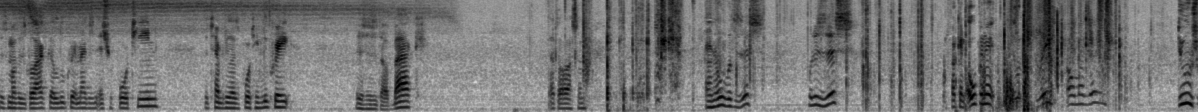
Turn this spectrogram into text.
This month is Galactica Loot Crate Magazine issue 14. September 2014 Loot Crate. This is the back. That's awesome. And oh, what's this? What is this? If I can open it, it looks great. Oh my god. Douche,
